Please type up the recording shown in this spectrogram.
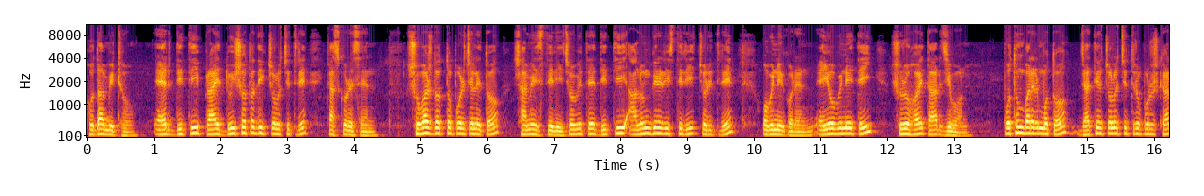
হুদা মিঠু। এর দ্বিতীয় প্রায় দুই শতাধিক চলচ্চিত্রে কাজ করেছেন। সুভাষ দত্ত পরিচালিত স্বামী স্ত্রী ছবিতে দ্বিতীয় আলমগীরের স্ত্রী চরিত্রে অভিনয় করেন। এই অভিনয়তেই শুরু হয় তার জীবন। প্রথমবারের মতো জাতীয় চলচ্চিত্র পুরস্কার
